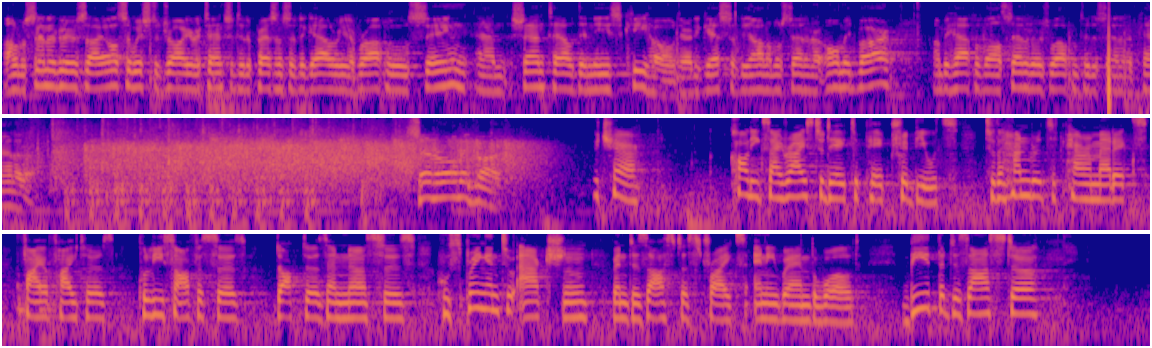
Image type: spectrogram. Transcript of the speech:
Honourable Senators, I also wish to draw your attention to the presence of the gallery of Rahul Singh and Chantal Denise Kehoe. They are the guests of the Honourable Senator Omidvar. On behalf of all Senators, welcome to the Senate of Canada. Senator Omidvar. Chair, colleagues, I rise today to pay tributes to the hundreds of paramedics, firefighters, police officers, doctors and nurses who spring into action when disaster strikes anywhere in the world. Be it the disaster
